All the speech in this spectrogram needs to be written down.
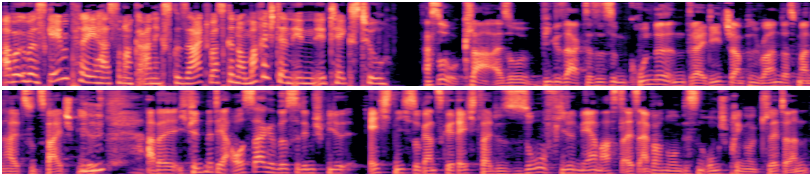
Aber übers Gameplay hast du noch gar nichts gesagt. Was genau mache ich denn in It Takes Two? Ach so, klar. Also wie gesagt, das ist im Grunde ein 3D Jump'n'Run, das man halt zu zweit spielt. Mhm. Aber ich finde, mit der Aussage wirst du dem Spiel echt nicht so ganz gerecht, weil du so viel mehr machst als einfach nur ein bisschen rumspringen und klettern.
